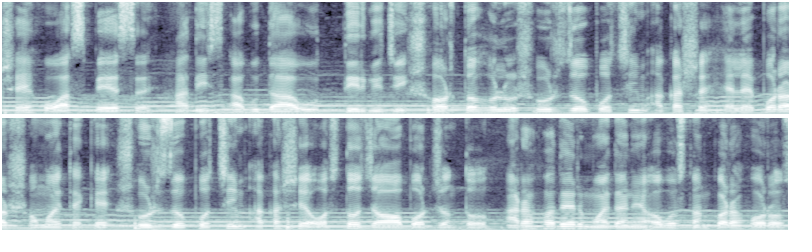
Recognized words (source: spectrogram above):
সে ওয়াজ পেয়েছে। হাদিস আবু দাউদ, তিরমিজি। শর্ত হলো, সূর্য পশ্চিম আকাশে হেলে পড়ার সময় থেকে সূর্য পশ্চিম আকাশে অস্ত যাওয়া পর্যন্ত। আরাফাদের ময়দানে অবস্থান করা ফরজ।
